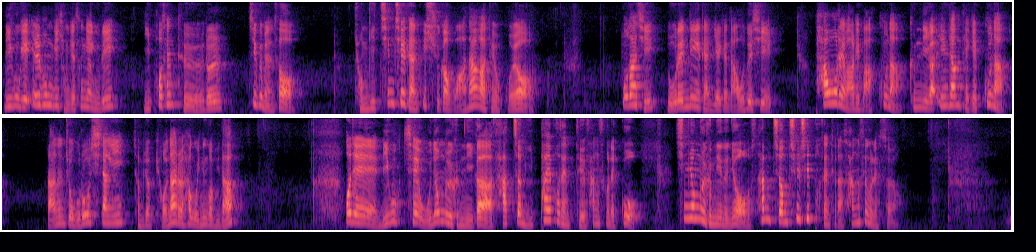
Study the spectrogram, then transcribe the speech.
미국의 1분기 경제 성장률이 2%를 찍으면서 경기 침체에 대한 이슈가 완화가 되었고요. 또다시 노랜딩에 대한 이야기가 나오듯이 파월의 말이 맞구나, 금리가 인상되겠구나, 라는 쪽으로 시장이 점점 변화를 하고 있는 겁니다. 어제 미국채 5년물 금리가 4.28% 상승을 했고 10년물 금리는요 3.77%나 상승을 했어요.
